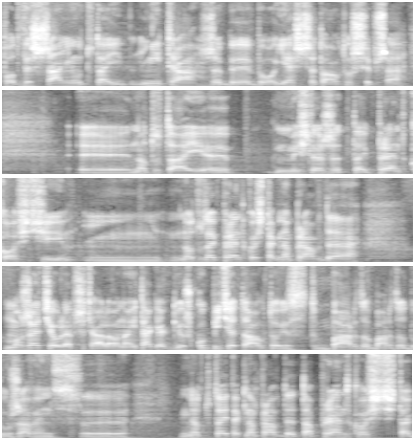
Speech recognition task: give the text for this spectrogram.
podwyższaniu tutaj nitra, żeby było jeszcze to auto szybsze. Y, no tutaj y, myślę, że tutaj prędkości, mm, no tutaj prędkość tak naprawdę możecie ulepszyć, ale ona i tak jak już kupicie to auto jest bardzo, bardzo duża, więc y, no tutaj tak naprawdę ta prędkość tak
